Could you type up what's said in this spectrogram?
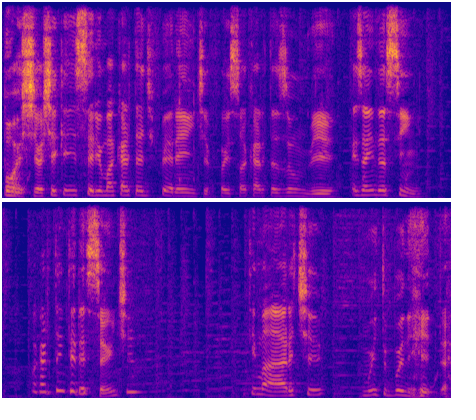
Poxa, eu achei que seria uma carta diferente. Foi só carta zumbi. Mas ainda assim, uma carta interessante. Tem uma arte muito bonita.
